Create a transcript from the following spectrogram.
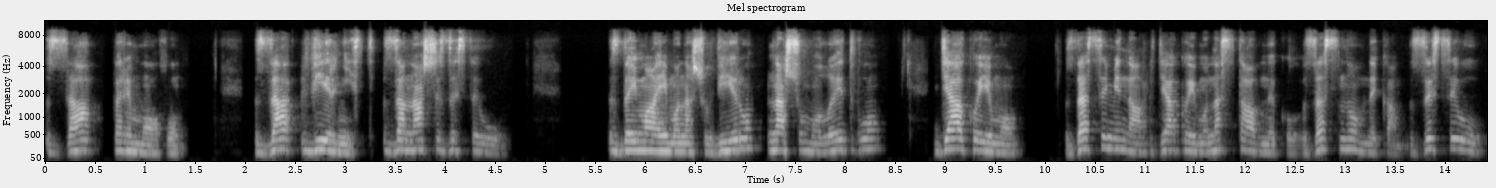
за перемогу, за вірність, за наше ЗСУ. Здоймаємо нашу віру, нашу молитву. Дякуємо за семінар, дякуємо наставнику, засновникам, ЗСУ,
